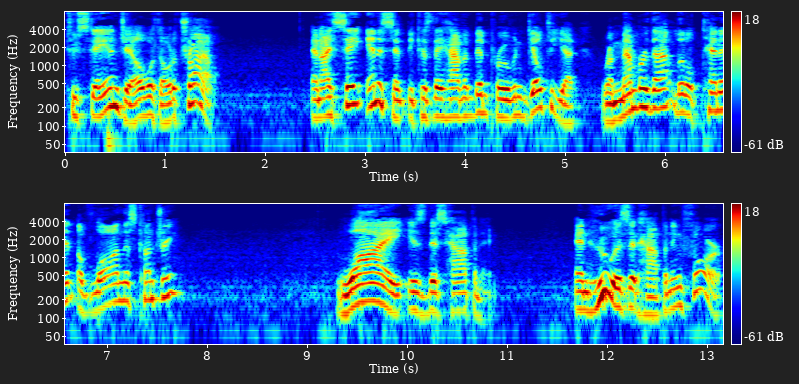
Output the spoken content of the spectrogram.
to stay in jail without a trial? And I say innocent because they haven't been proven guilty yet. Remember that little tenet of law in this country? Why is this happening? And who is it happening for?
